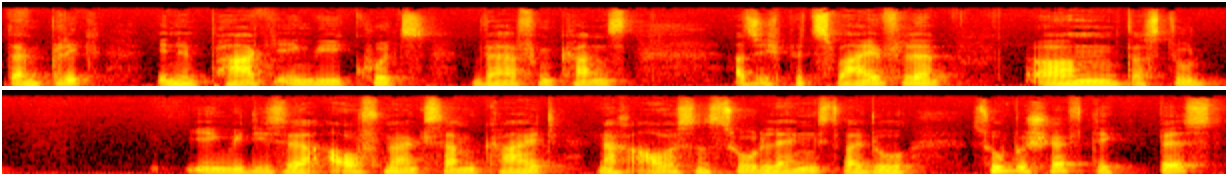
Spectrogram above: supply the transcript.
deinen Blick in den Park irgendwie kurz werfen kannst. Also ich bezweifle, ähm, dass du irgendwie diese Aufmerksamkeit nach außen so lenkst, weil du so beschäftigt bist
